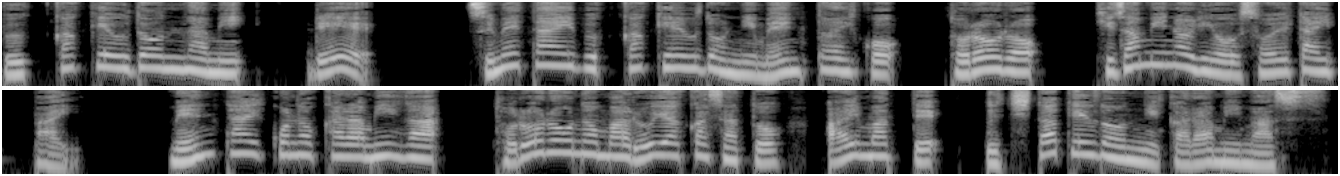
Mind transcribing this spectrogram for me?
ぶっかけうどん並み、例。冷たいぶっかけうどんに明太子、とろろ、刻み海苔を添えた一杯。明太子の辛みが、とろろのまろやかさと相まって、打ち立てうどんに絡みます。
